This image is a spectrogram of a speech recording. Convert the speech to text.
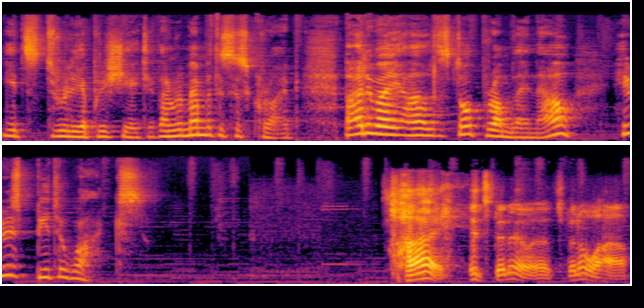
it's truly appreciated. And remember to subscribe. By the way, I'll stop rambling now. Here is Peter Wacks. Hi, it's been a it's been a while.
